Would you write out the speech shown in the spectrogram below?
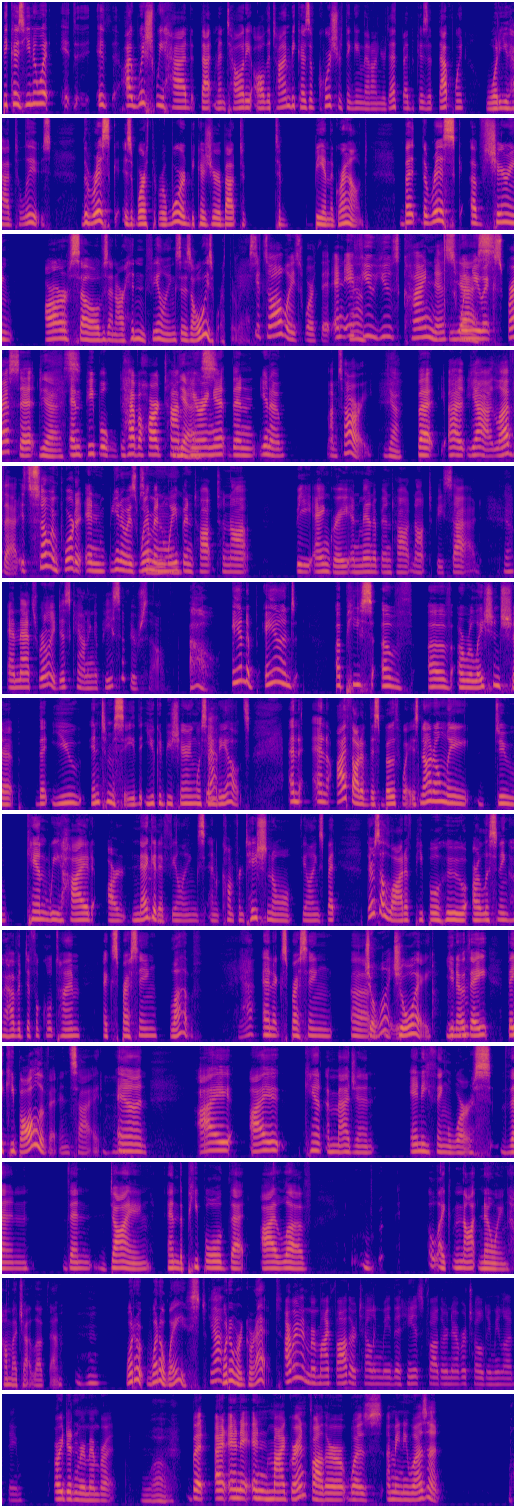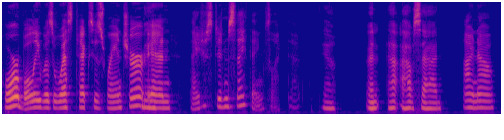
Because you know what? It, it, I wish we had that mentality all the time because, of course, you're thinking that on your deathbed because at that point, what do you have to lose? The risk is worth the reward because you're about to, to be in the ground. But the risk of sharing ourselves and our hidden feelings is always worth the risk. It's always worth it. And if Yeah. you use kindness when you express it yes. and people have a hard time Yes. hearing it, then, you know, I'm sorry. yeah. But uh, yeah, I love that. It's so important. And, you know, as women, Absolutely. we've been taught to not be angry, and men have been taught not to be sad. Yeah. And that's really discounting a piece of yourself. Oh, and a, and a piece of of a relationship that you intimacy that you could be sharing with Yeah. somebody else. And and I thought of this both ways. Not only do can we hide our negative feelings and confrontational feelings, but there's a lot of people who are listening who have a difficult time expressing love Yeah. and expressing uh, Joy. Joy, you know, Mhm. they they keep all of it inside, Mhm. and I I can't imagine anything worse than than dying and the people that I love, like not knowing how much I love them. hmm What a what a waste. Yeah. What a regret. I remember my father telling me that his father never told him he loved him, or he didn't remember it. Whoa. But and and my grandfather was, I mean, he wasn't horrible. He was a West Texas rancher, Yeah. and they just didn't say things like that. Yeah. And how sad. I know.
